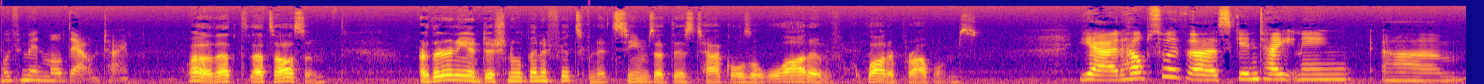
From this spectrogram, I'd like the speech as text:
with minimal downtime. Wow, that's that's awesome. Are there any additional benefits? And it seems that this tackles a lot of a lot of problems. Yeah, it helps with uh, skin tightening, um,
